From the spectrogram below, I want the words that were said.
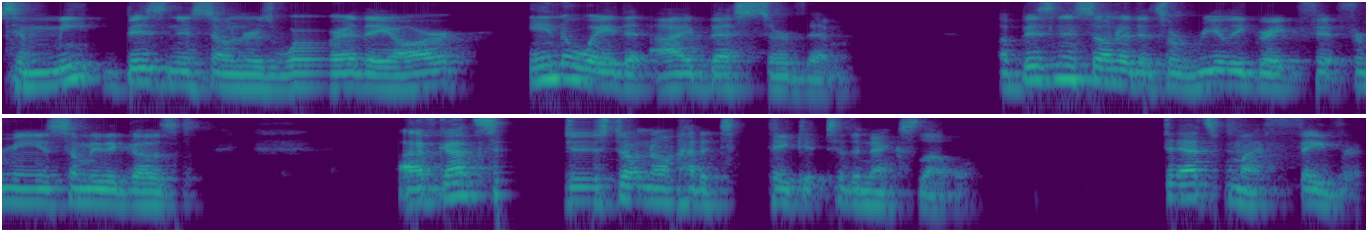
to meet business owners where they are in a way that I best serve them. A business owner that's a really great fit for me is somebody that goes, I've got just don't know how to take it to the next level. That's my favorite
